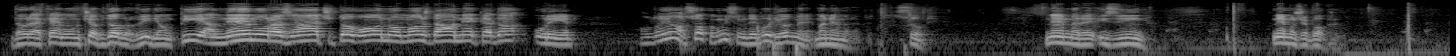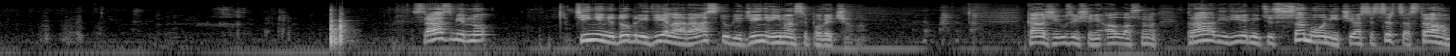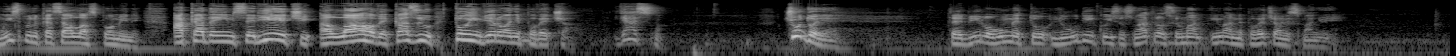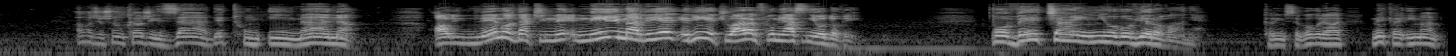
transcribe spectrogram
Dobro, ja kajem ovom čovjek, dobro, vidi, on pije, ali ne mora znači to ono, možda on nekada u redu. Ali ja svakog mislim da je bolji od mene. Ma ne mere, brate. Sorry. Ne mere, izvini. Ne može Boga. Srazmjerno činjenju dobrih dijela raste ubjeđenja, iman se povećava. Kaže uzvišeni Allah subhanahu pravi vjernici su samo oni čija se srca strahom ispune kad se Allah spomeni. A kada im se riječi Allahove kazuju, to im vjerovanje povećava. Jasno. Čudo je da je bilo umetu ljudi koji su smatrali se iman, iman ne povećava, ne smanjuje. Allah Žešan kaže zadethum imana. Ali nemo, znači, ne, nema rije, riječ u arapskom jasnije od ovi. Poveća njihovo vjerovanje kad im se govori, aj, neka iman,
